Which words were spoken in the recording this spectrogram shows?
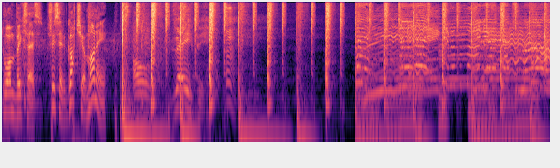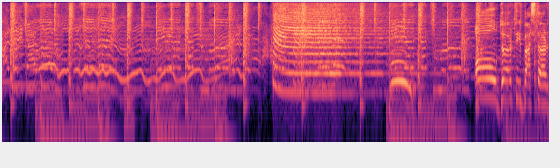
Tom Biksēs. Šis ir Gotcha Money. Oh, baby. Dirty Bastard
